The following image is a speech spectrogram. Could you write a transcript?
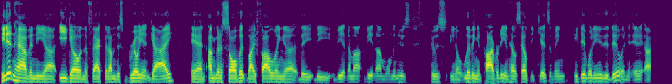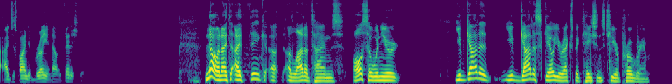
He didn't have any uh, ego in the fact that I'm this brilliant guy and I'm going to solve it by following uh, the the Vietnam Vietnam woman who's who's you know living in poverty and has healthy kids. I mean, he did what he needed to do, and, and I just find it brilliant how he finished it. No, and I th- I think uh, a lot of times also when you're you've got to you've got to scale your expectations to your program,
